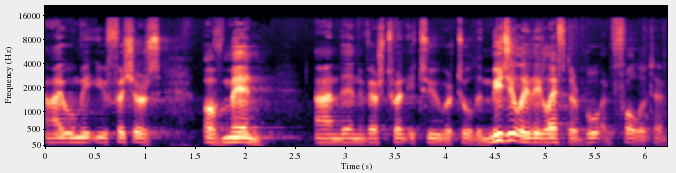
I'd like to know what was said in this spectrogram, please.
and I will make you fishers of men. And then in verse 22, we're told, Immediately they left their boat and followed him.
